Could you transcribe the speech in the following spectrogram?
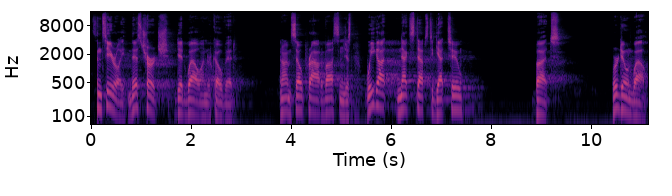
sincerely, this church did well under COVID. And I'm so proud of us. And just, we got next steps to get to, but we're doing well.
